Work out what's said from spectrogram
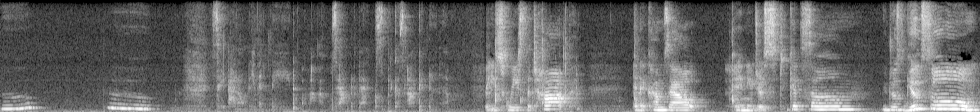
See, I don't even need my own sound effects because I can do them. You squeeze the top and it comes out and you just get some. You just get some.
